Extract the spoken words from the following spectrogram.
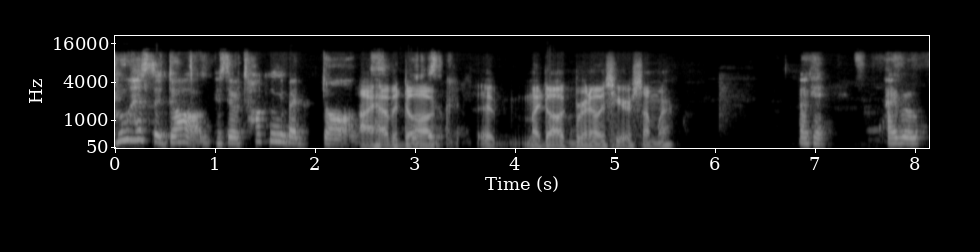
who has the dog? Because they're talking about dogs. I have a dog. Uh, my dog Bruno is here somewhere. Okay, I wrote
